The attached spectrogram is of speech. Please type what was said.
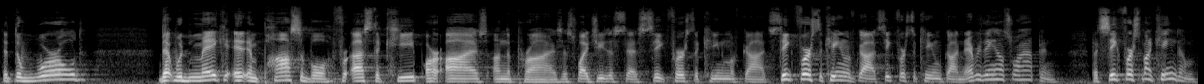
that the world that would make it impossible for us to keep our eyes on the prize. That's why Jesus says, Seek first the kingdom of God. Seek first the kingdom of God. Seek first the kingdom of God, and everything else will happen. But seek first my kingdom.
